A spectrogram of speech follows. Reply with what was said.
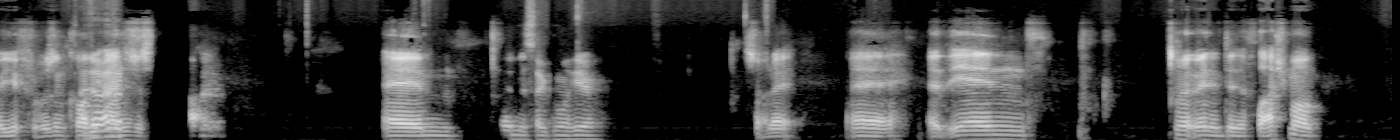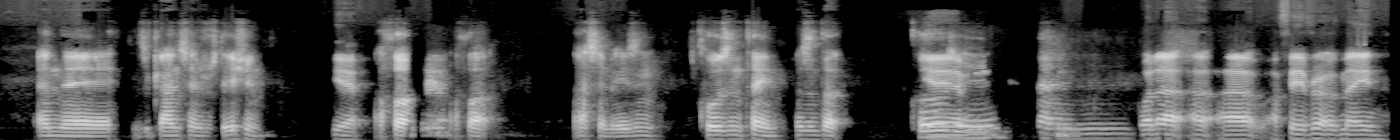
Are you frozen? Colin? don't- Your hands just. Um. In the signal here. sorry. Uh, at the end, when they did the flash mob in the, the Grand Central Station, Yeah. I thought, I thought, that's amazing. Closing time, isn't it? Closing time. What a, a, a, a favourite of mine.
